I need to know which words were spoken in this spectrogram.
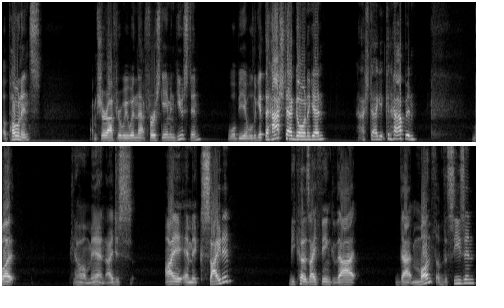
opponents, I'm sure after we win that first game in Houston, we'll be able to get the hashtag going again. Hashtag it could happen. But, oh man, I just, I am excited because I think that that month of the season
